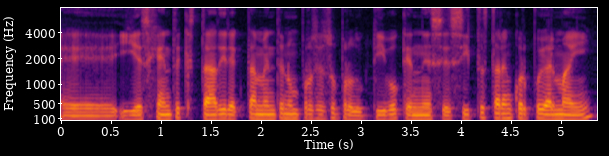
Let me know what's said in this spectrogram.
Eh, y es gente que está directamente en un proceso productivo que necesita estar en cuerpo y alma ahí.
